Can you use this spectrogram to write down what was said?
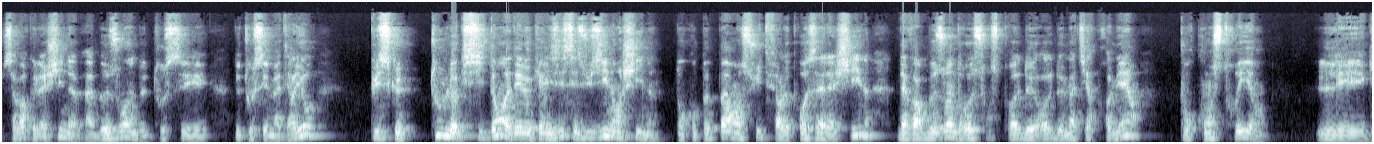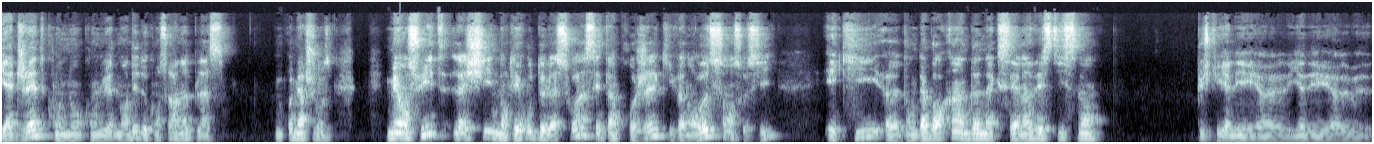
savoir que la Chine a besoin de tous ces, de tous ces matériaux, puisque tout l'Occident a délocalisé ses usines en Chine. Donc on ne peut pas ensuite faire le procès à la Chine d'avoir besoin de ressources, de, matières premières pour construire les gadgets qu'on lui a demandé de construire à notre place. Une première chose. Mais ensuite, la Chine, donc les routes de la soie, c'est un projet qui va dans l'autre sens aussi, et qui, euh, donc d'abord, un, donne accès à l'investissement, puisqu'il y a, des, euh, il y a des, euh,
